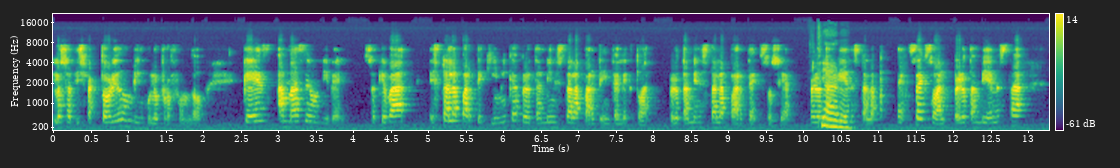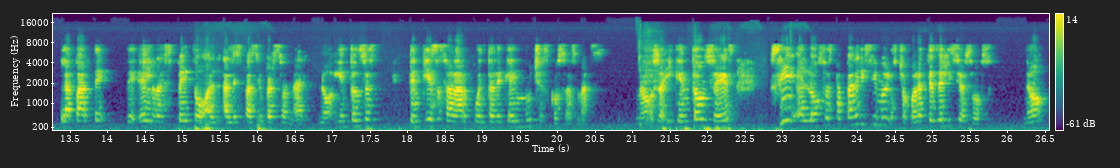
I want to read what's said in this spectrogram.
lo satisfactorio de un vínculo profundo, que es a más de un nivel. O sea, que va, está la parte química, pero también está la parte intelectual, pero también está la parte social, pero también está la parte sexual, pero también está la parte del respeto al, al, espacio personal, ¿no? Y entonces te empiezas a dar cuenta de que hay muchas cosas más, ¿no? O sea, y que entonces, sí, el oso está padrísimo y los chocolates deliciosos, ¿no?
